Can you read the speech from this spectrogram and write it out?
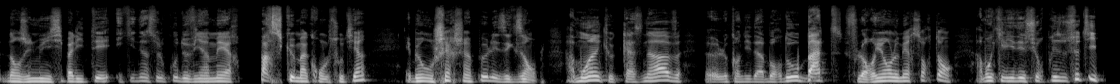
dans une municipalité et qui d'un seul coup devient maire parce que Macron le soutient, eh bien, on cherche un peu les exemples. À moins que Cazenave, euh, le candidat à Bordeaux, batte Florian, le maire sortant. À moins qu'il y ait des surprises de ce type.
